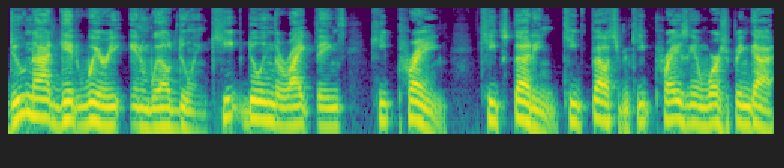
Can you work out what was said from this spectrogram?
do not get weary in well doing. Keep doing the right things, keep praying, keep studying, keep fellowshipping, keep praising and worshiping God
